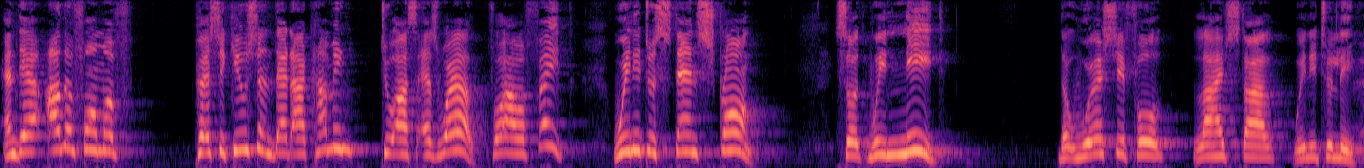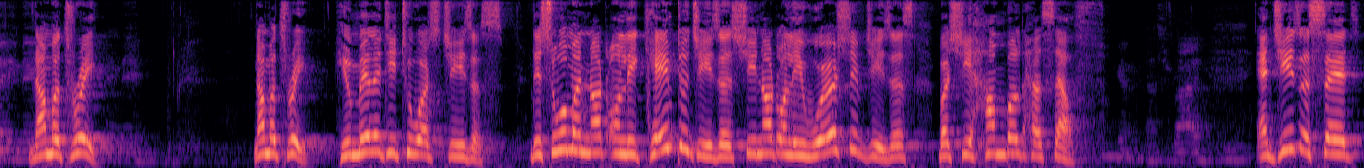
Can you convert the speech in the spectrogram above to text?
And there are other form of persecution that are coming to us as well for our faith. We need to stand strong. So we need the worshipful lifestyle we need to live. Amen. Number three. Amen. Number three, humility towards Jesus. This woman not only came to Jesus, she not only worshiped Jesus, but she humbled herself. Yeah, right. And Jesus said,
